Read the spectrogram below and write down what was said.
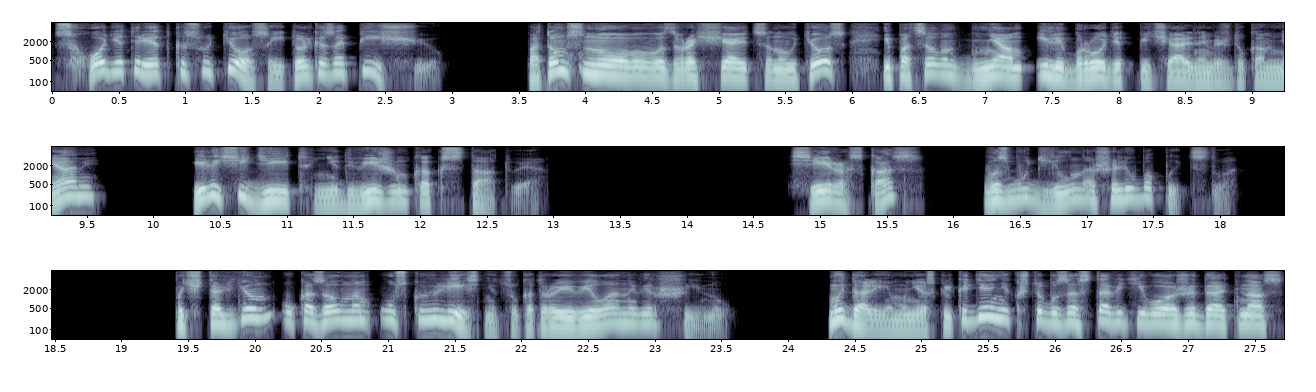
сходит редко с утеса и только за пищу. Потом снова возвращается на утес и по целым дням или бродит печально между камнями, или сидит недвижим, как статуя. Сей рассказ возбудил наше любопытство. Почтальон указал нам узкую лестницу, которая вела на вершину. Мы дали ему несколько денег, чтобы заставить его ожидать нас,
